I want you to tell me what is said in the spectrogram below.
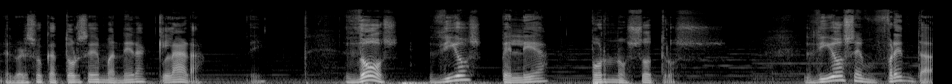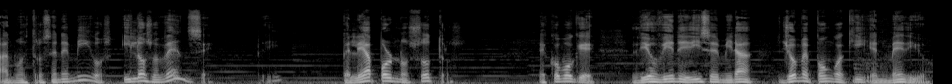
En el verso 14 de manera clara. Dos, Dios pelea por nosotros. Dios enfrenta a nuestros enemigos y los vence. Pelea por nosotros. Es como que Dios viene y dice, mira, yo me pongo aquí en medio.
